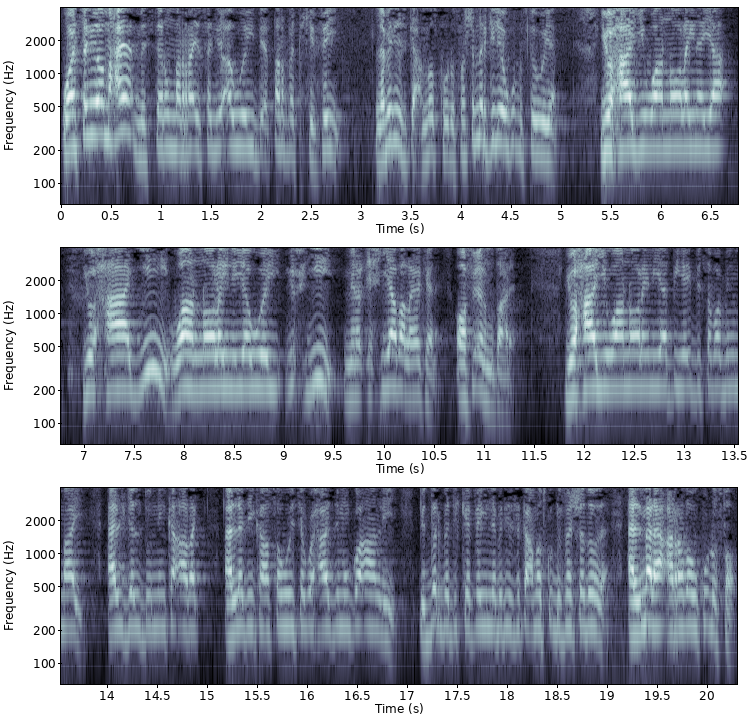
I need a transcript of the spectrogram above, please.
waa isagii oo maxaya masteru mara isagii aweyde darbat kafay labadiis gacmood ku dhufasho. Mar keliya ku dhufto weeyaan. Yuxaayi waa noolaynaya yuxaayi waa noolaynaya wey. Yuxyi min alixyaa baa laga keenay. Waa ficil mudaaric yuxaayi waa noolaynaya bihi bisababi lmaai aljaldu ninka adag alladii kaasoo hu isagu xaazimun go'aan lihi bidarbati kafayhi labadiisa gacmood ku dhufashadooda almala carada u ku dhufto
